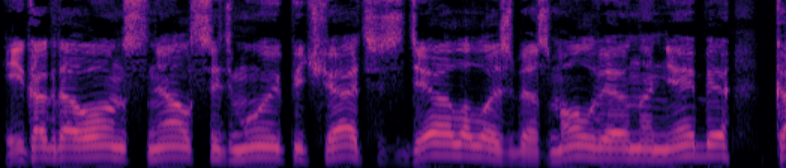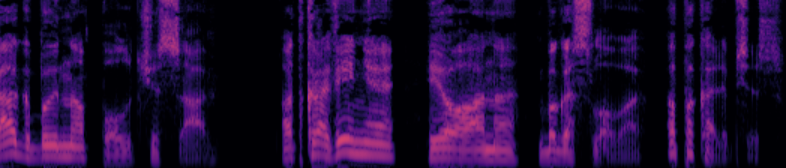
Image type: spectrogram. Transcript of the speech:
И когда он снял седьмую печать, сделалось безмолвие на небе как бы на полчаса. Откровение Иоанна Богослова. Апокалипсис.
